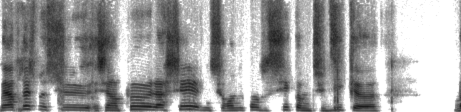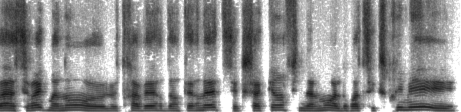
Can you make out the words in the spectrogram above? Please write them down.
Mais après, je me suis, j'ai un peu lâché. Je me suis rendu compte aussi, comme tu dis, que bah, c'est vrai que maintenant, euh, le travers d'Internet, c'est que chacun, finalement, a le droit de s'exprimer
